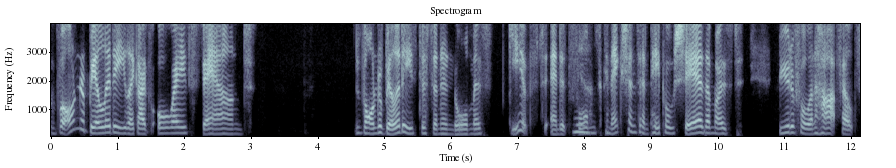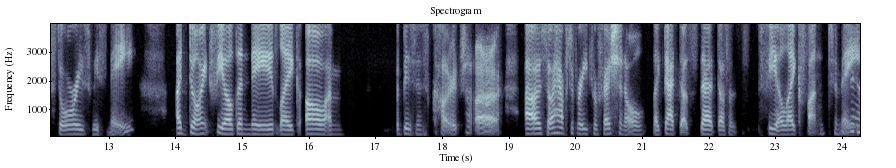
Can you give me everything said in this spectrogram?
vulnerability, like I've always found vulnerability is just an enormous gift and it forms yeah. connections and people share the most beautiful and heartfelt stories with me i don't feel the need like oh i'm a business coach uh, uh, so i have to be professional like that does that doesn't feel like fun to me yeah.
